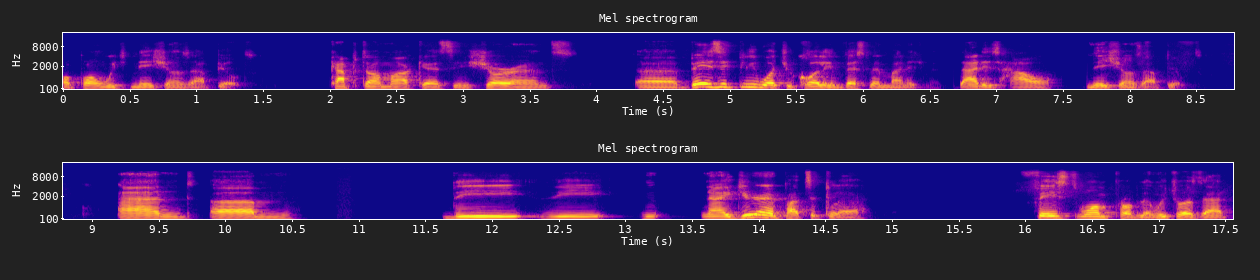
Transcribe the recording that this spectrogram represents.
upon which nations are built capital markets, insurance, uh, basically what you call investment management. That is how nations are built. And um, the, the Nigeria in particular faced one problem, which was that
